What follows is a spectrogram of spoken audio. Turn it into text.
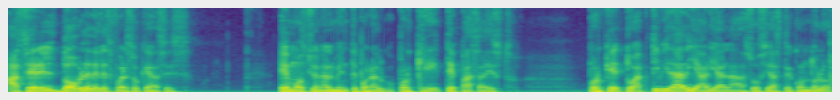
hacer el doble del esfuerzo que haces emocionalmente por algo. ¿Por qué te pasa esto? Porque tu actividad diaria la asociaste con dolor.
